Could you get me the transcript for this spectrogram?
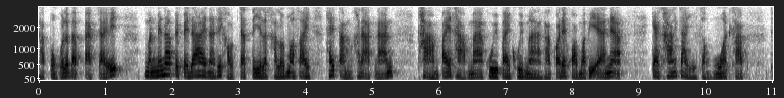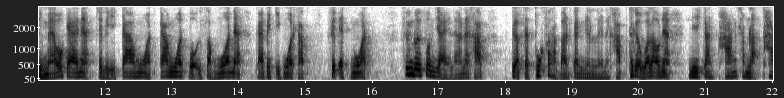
ครับ ผมก็เลยแบบแปลกใจมันไม่น่าเป็นไปได้นะ ที่เขาจะตีราคารถมอเตอร์ไซค์ให้ต่ำขนาดนั้น ถามไปถามมาคุยไปคุยมาครับ ก็ได้ความว่าพี่แอนเนี่ยแกค้างจ่ายอยู่ 2 งวดครับ ถึงแม้ว่าแกเนี่ยจะเหลืออีก 9 งวด 9 งวดบวกอีก 2 งวดเนี่ยกลายเป็นกี่งวดครับ 11 งวด ซึ่งโดยส่วนใหญ่แล้วนะครับเกือบจะทุกสถาบันการเงินเลยนะครับ ถ้าเกิดว่าเราเนี่ยมีการค้างชำระค่า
